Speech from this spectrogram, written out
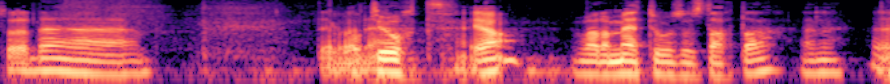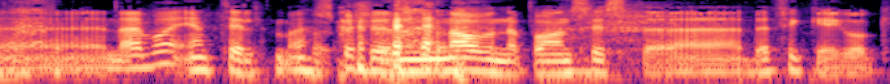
så det, det var Godt gjort. Ja. Var det vi to som starta, eller? Eh, nei, det var en til. Men jeg husker ikke navnet på han siste. Det fikk jeg òg.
